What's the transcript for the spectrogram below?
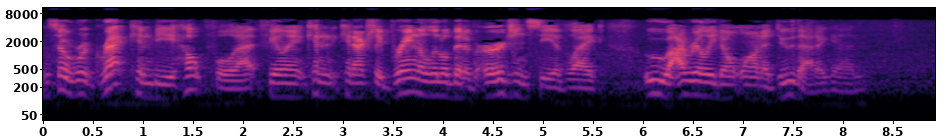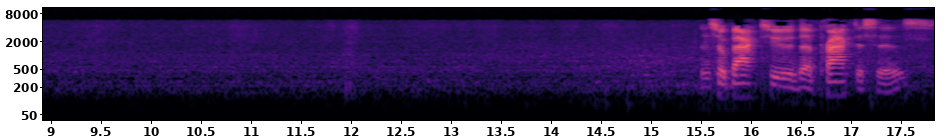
And so regret can be helpful. That feeling can can actually bring a little bit of urgency of like, ooh, I really don't want to do that again. And so back to the practices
